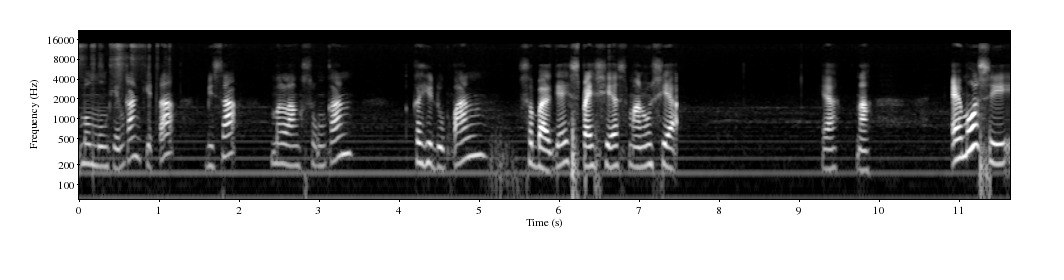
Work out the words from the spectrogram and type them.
memungkinkan kita bisa melangsungkan kehidupan sebagai spesies manusia ya nah emosi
